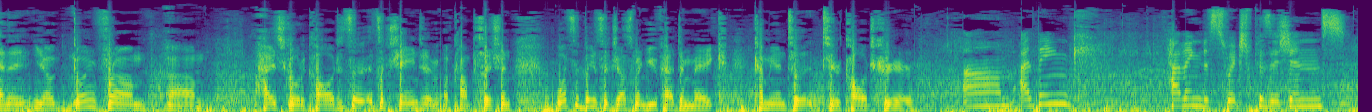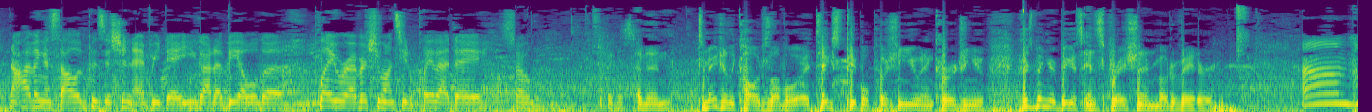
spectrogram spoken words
And then, you know, going from um, high school to college, it's a it's a change of, of competition. What's the biggest adjustment you've had to make coming into to your college career? Um, I think having to switch positions, not having a solid position every day, you gotta be able to play wherever she wants you to play that day. So it's the biggest. And then to make it to the college level, it takes people pushing you and encouraging you. Who's been your biggest inspiration and motivator? Um,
